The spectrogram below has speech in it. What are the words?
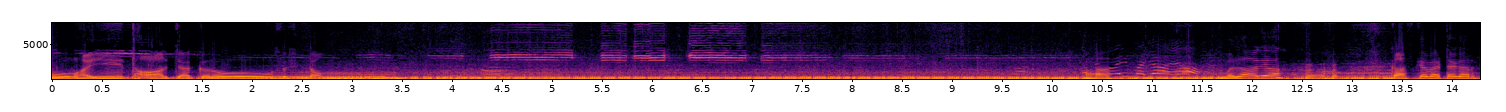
ओ भाई थार चेक करो? सिस्टम हाँ? मज़ा आया। मज़ा आ गया। कस के बैठे कर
